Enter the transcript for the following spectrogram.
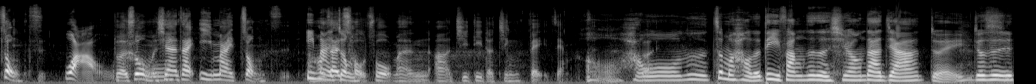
粽子，哇哦！对，所以我们现在在义卖粽子，义卖在筹措我们呃基地的经费，这样。哦，好哦，那这么好的地方，真的希望大家对，就是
